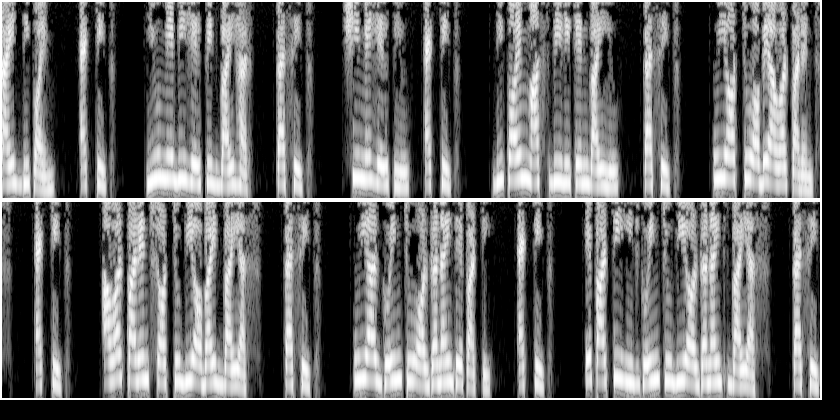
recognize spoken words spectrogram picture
write the poem active you may be helped by her passive she may help you active The poem must be written by you. Passive. We ought to obey our parents. Active. Our parents ought to be obeyed by us. Passive. We are going to organize a party. Active. A party is going to be organized by us. Passive.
